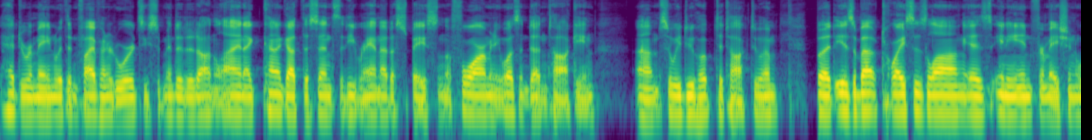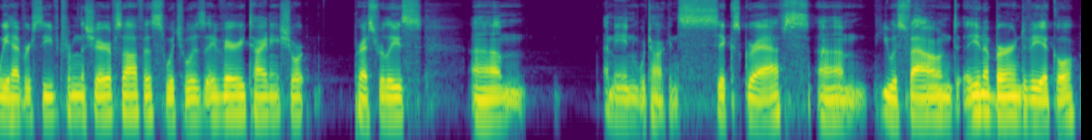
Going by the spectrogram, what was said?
had to remain within 500 words, he submitted it online. I kind of got the sense that he ran out of space in the form and he wasn't done talking. Um, so we do hope to talk to him, but is about twice as long as any information we have received from the sheriff's office, which was a very tiny, short press release. Um, I mean, we're talking six graphs. Um, he was found in a burned vehicle,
